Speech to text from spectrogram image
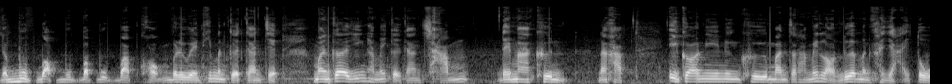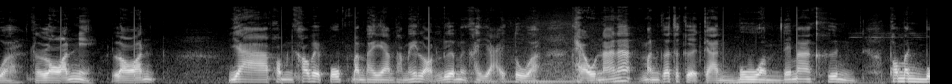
แล้วบุบบับบุบบับบุบบับของบริเวณที่มันเกิดการเจ็บมันก็ยิ่งทำให้เกิดการช้ำ ได้มากขึ้นนะครับ อีกกรณีหนึ่งคือมันจะทำให้หลอดเลือดมันขยายตัว ร้อนนี่ร้อน ยาพอมันเข้าไปปุ๊บมันพยายามทำให้หลอดเลือดมันขยายตัว แถวนั้นนะมันก็จะเกิดการบวมได้มากขึ้นพอมันบ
